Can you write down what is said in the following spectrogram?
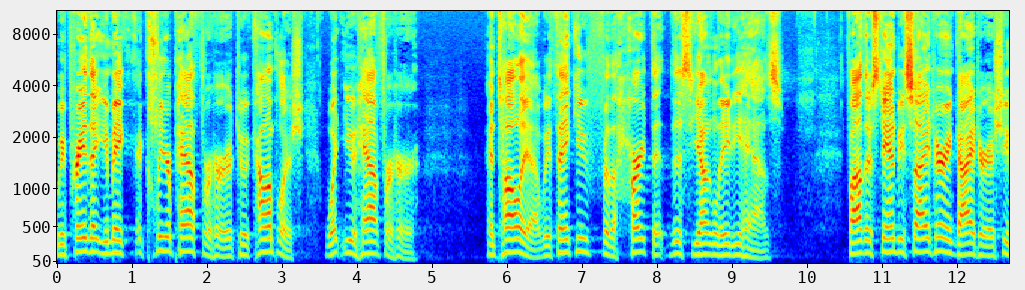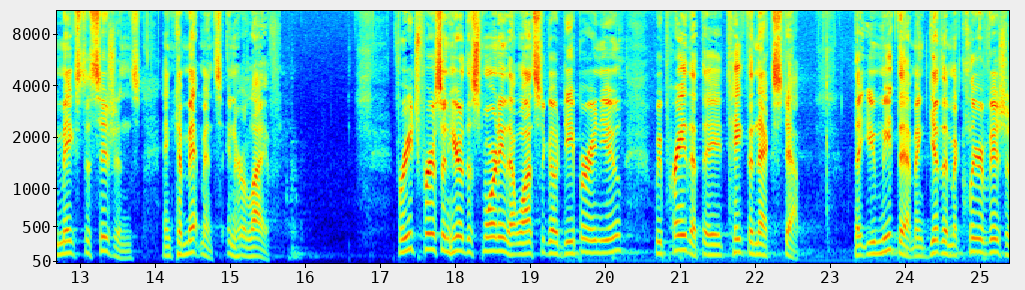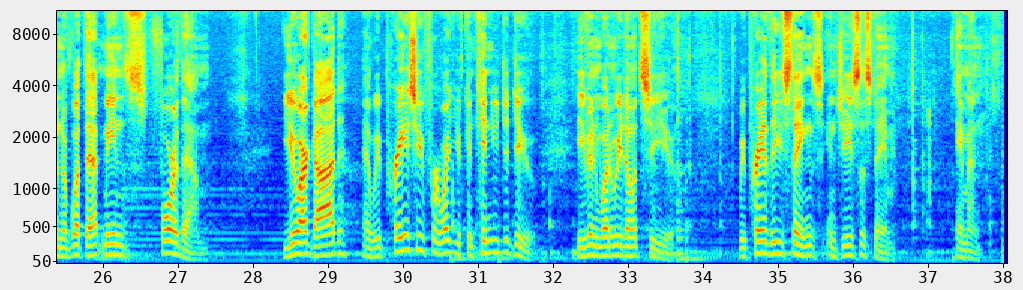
We pray that you make a clear path for her to accomplish what you have for her. And Talia, we thank you for the heart that this young lady has. Father, stand beside her and guide her as she makes decisions and commitments in her life. For each person here this morning that wants to go deeper in you, we pray that they take the next step. that you meet them and give them a clear vision of what that means for them. You are God, and we praise you for what you continue to do, even when we don't see you. We pray these things in Jesus' name. Amen.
